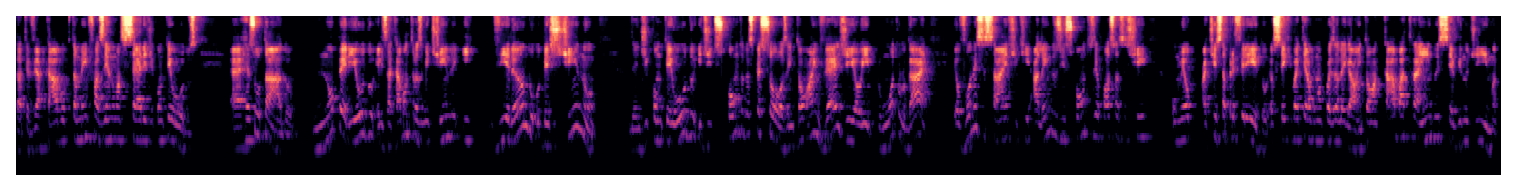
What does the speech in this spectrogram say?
da TV a cabo, também fazendo uma série de conteúdos. É, resultado, no período, eles acabam transmitindo e virando o destino de, conteúdo e de desconto das pessoas. Então, ao invés de eu ir para um outro lugar, eu vou nesse site que, além dos descontos, eu posso assistir o meu artista preferido. Eu sei que vai ter alguma coisa legal. Então, acaba atraindo e servindo de imã.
